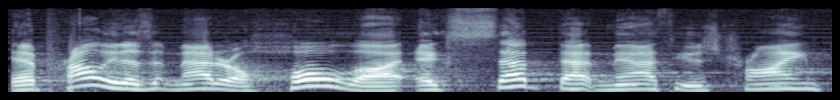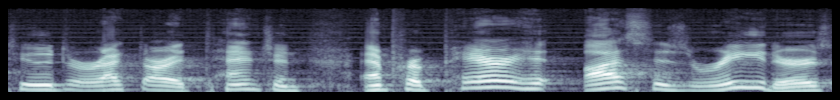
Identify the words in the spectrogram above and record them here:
It probably doesn't matter a whole lot, except that Matthew is trying to direct our attention and prepare us, his readers,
